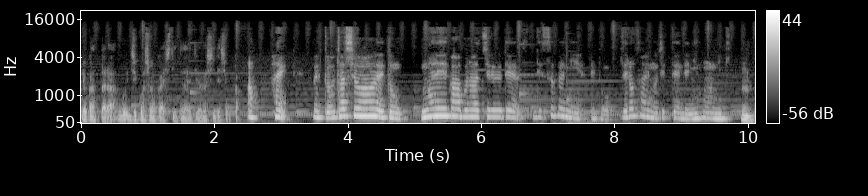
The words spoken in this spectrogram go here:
よかったらご自己紹介していただいてよろしいでしょうか？あ、はい。えっと、私は、えっと、生まれがブラジルで、で、すぐに、えっと、0歳の時点で日本に来うん。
